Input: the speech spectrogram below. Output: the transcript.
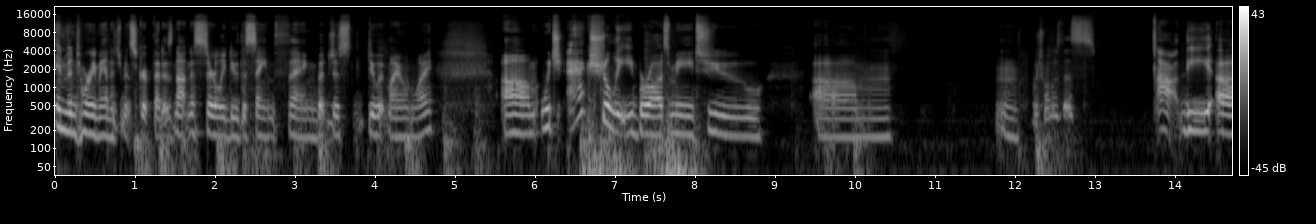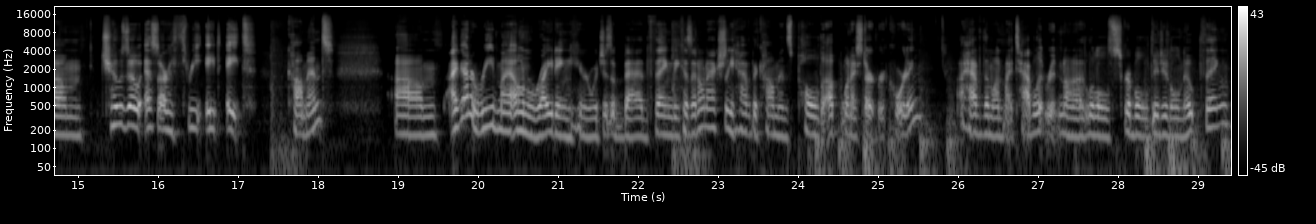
inventory management script that is not necessarily do the same thing, but just do it my own way. Um, which actually brought me to, um, hmm, which one was this? Ah, the um, Chozo SR388 comment. Um, I gotta read my own writing here, which is a bad thing because I don't actually have the comments pulled up when I start recording. I have them on my tablet written on a little scribble digital note thing,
